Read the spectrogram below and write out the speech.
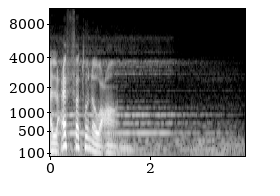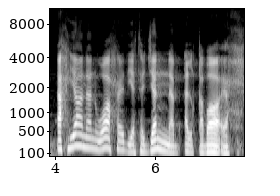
العفة نوعان. أحيانا واحد يتجنب القبائح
